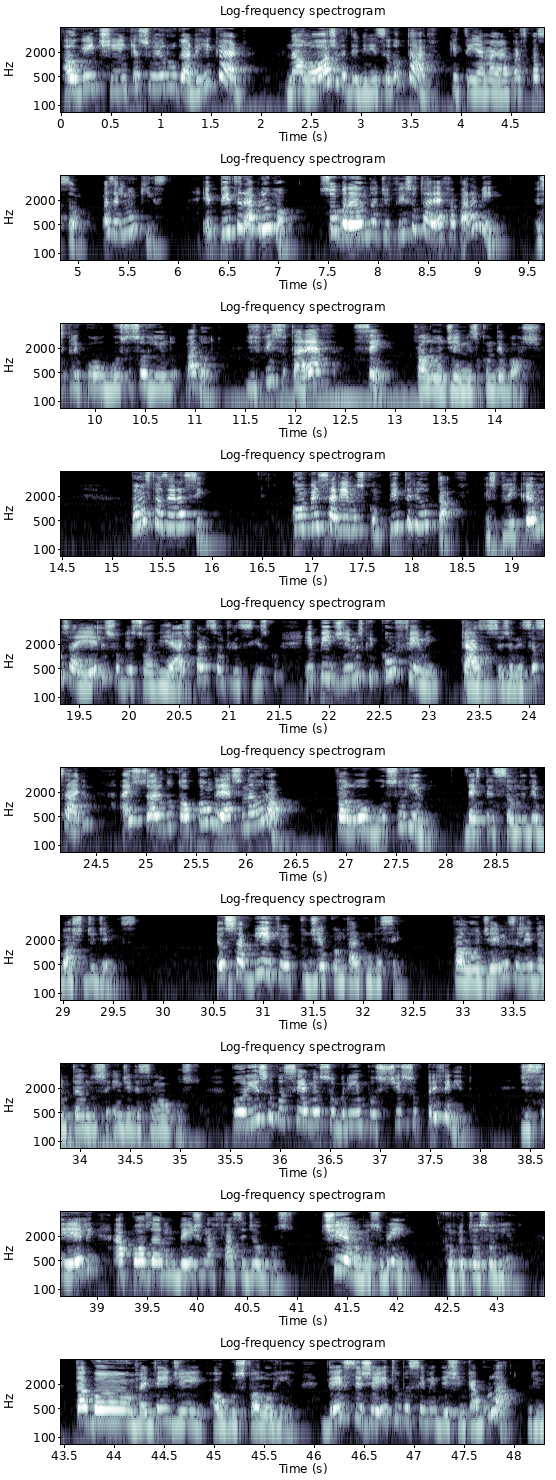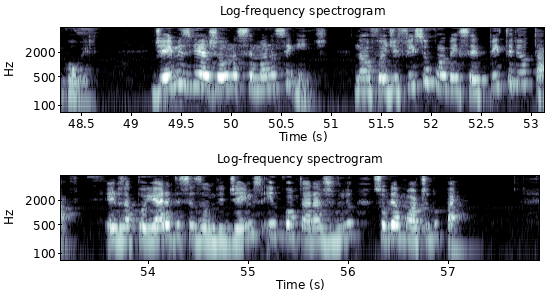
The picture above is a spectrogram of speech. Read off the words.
Alguém tinha que assumir o lugar de Ricardo. Na lógica, deveria ser Otávio, que tem a maior participação, mas ele não quis. E Peter abriu mão, sobrando a difícil tarefa para mim, explicou Augusto sorrindo maroto. Difícil tarefa? Sei, falou James com deboche. Vamos fazer assim. Conversaremos com Peter e Otávio. Explicamos a eles sobre a sua viagem para São Francisco e pedimos que confirmem, caso seja necessário, a história do tal congresso na Europa. Falou Augusto rindo, da expressão de deboche de James. Eu sabia que eu podia contar com você, falou James, levantando-se em direção a Augusto. Por isso você é meu sobrinho postiço preferido, disse ele após dar um beijo na face de Augusto. Te amo, meu sobrinho, completou sorrindo. Tá bom, já entendi, Augusto falou rindo. Desse jeito você me deixa encabulado, brincou ele. James viajou na semana seguinte. Não foi difícil convencer Peter e Otávio. Eles apoiaram a decisão de James em contar a Júnior sobre a morte do pai.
